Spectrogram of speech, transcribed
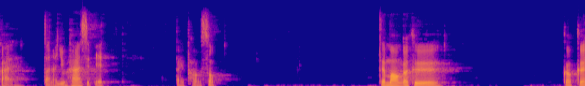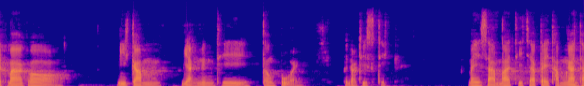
ไป ตอนอายุห้าสิบเอ็ดไปเผาศพถ้ามองก็คือ ก็เกิดมาก็มีกรรม อย่างหนึ่งที่ต้องป่วยเป็นออทิสติก ไม่สามารถที่จะไปทำงานท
